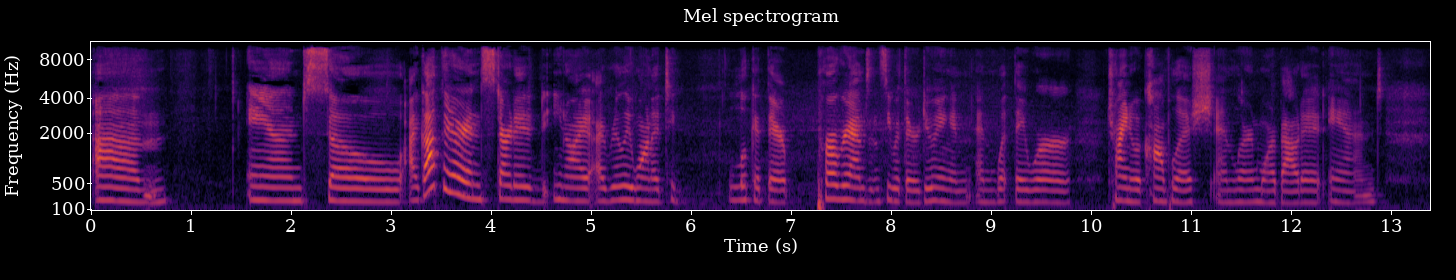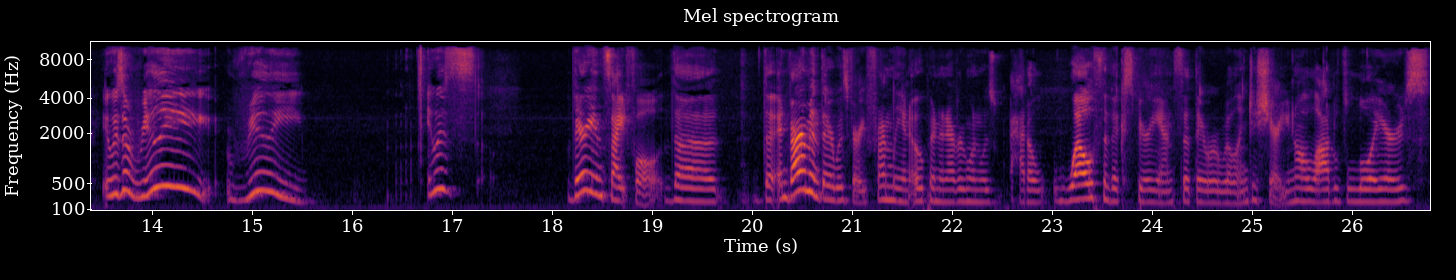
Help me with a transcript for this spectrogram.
Um, and so I got there and started, you know, I, I really wanted to look at their programs and see what they were doing and, and what they were trying to accomplish and learn more about it. And it was a really, really, it was very insightful. The the environment there was very friendly and open, and everyone was had a wealth of experience that they were willing to share. You know, a lot of lawyers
